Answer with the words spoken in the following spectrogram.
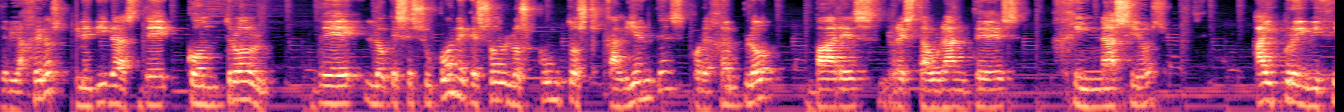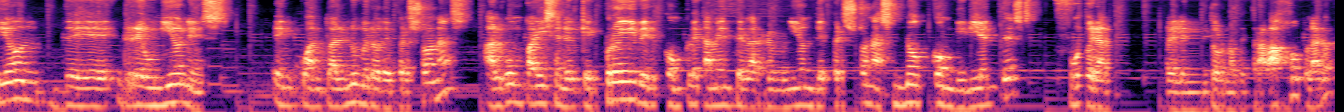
de viajeros. Medidas de control de lo que se supone que son los puntos calientes, por ejemplo, bares, restaurantes, gimnasios. Hay prohibición de reuniones en cuanto al número de personas, algún país en el que prohíbe completamente la reunión de personas no convivientes fuera del entorno de trabajo, claro,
